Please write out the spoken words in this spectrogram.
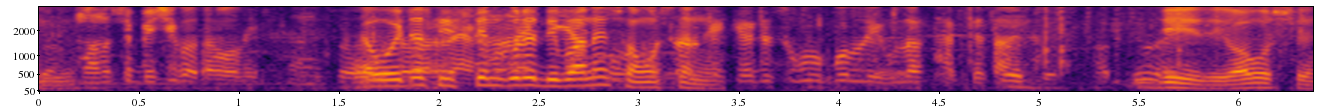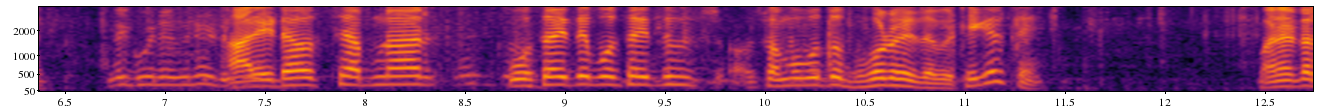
জি। বেশি কথা বলে। হ্যাঁ, ওইটা সিস্টেম করে দিবানে সমস্যা নেই। কিছু বললে এগুলা থাকতে চায় জি জি অবশ্যই। আর এটা হচ্ছে আপনার পোষাইতে পোষাইতে সম্ভবত ভোর হয়ে যাবে ঠিক আছে? মানে একটা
